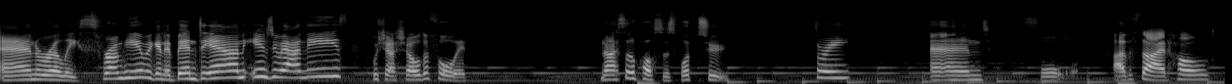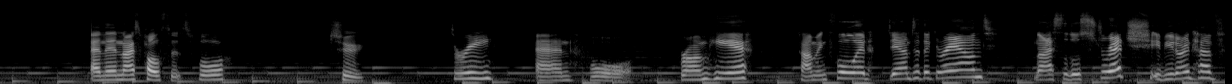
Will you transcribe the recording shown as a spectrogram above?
and release. From here, we're going to bend down into our knees, push our shoulder forward. Nice little pulses for two, three, and four. Other side, hold. And then nice pulses, four, two, three, and four. From here, coming forward, down to the ground. Nice little stretch. If you don't have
